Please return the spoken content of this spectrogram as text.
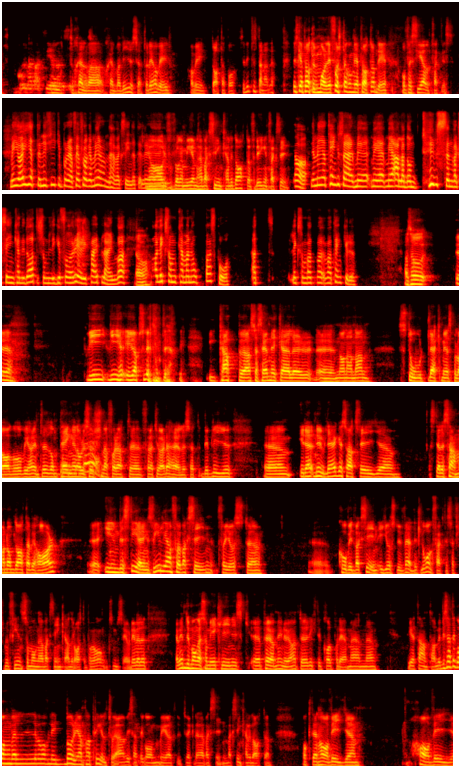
mot själva, själva viruset. Och det har vi har vi data på. Så det är lite spännande. Det ska jag prata om imorgon. Det är första gången jag pratar om det officiellt faktiskt. Men jag är jättenyfiken på det här. Får jag fråga mer om det här vaccinet? Eller? Ja, du får fråga mer om den här vaccinkandidaten, för det är inget vaccin. Ja, men jag tänker så här med, med, med alla de tusen vaccinkandidater som ligger före er i pipeline. Vad, ja. vad liksom kan man hoppas på? Att, liksom, vad, vad, vad tänker du? Alltså, eh, vi, vi är ju absolut inte i kapp AstraZeneca eller eh, någon annan stort läkemedelsbolag och vi har inte de pengarna och resurserna för att, eh, för att göra det här heller. Så det blir ju eh, i det nuläget så att vi eh, ställer samman de data vi har. Eh, investeringsviljan för vaccin för just eh, eh, covid-vaccin är just nu väldigt låg faktiskt eftersom det finns så många vaccinkandidater på gång som du säger. Och det är väl ett jag vet inte hur många som är i klinisk eh, prövning nu, jag har inte riktigt koll på det, men eh, det är ett antal. Men vi satte igång väl, det var väl i början på april tror jag, vi satte igång med att utveckla det här vaccin, vaccinkandidaten. Och den har vi, eh, har vi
